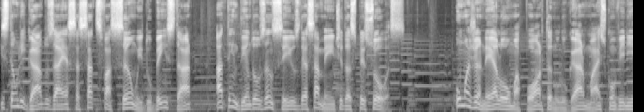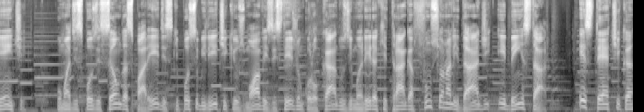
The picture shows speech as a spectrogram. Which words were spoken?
estão ligados a essa satisfação e do bem-estar, atendendo aos anseios dessa mente das pessoas. Uma janela ou uma porta no lugar mais conveniente, uma disposição das paredes que possibilite que os móveis estejam colocados de maneira que traga funcionalidade e bem-estar, estética,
